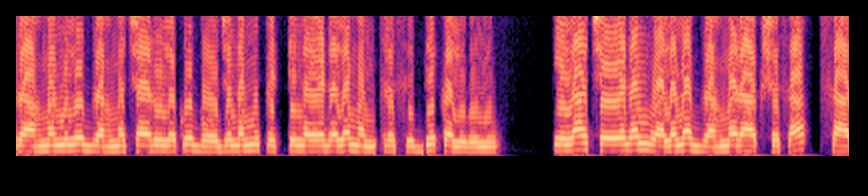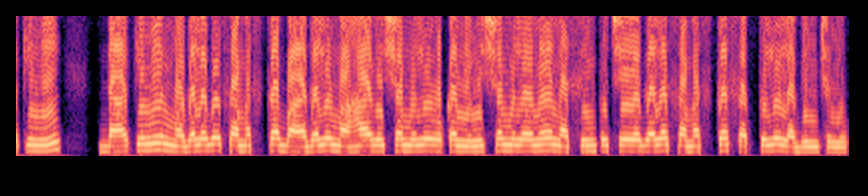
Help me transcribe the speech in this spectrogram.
బ్రాహ్మణులు బ్రహ్మచారులకు భోజనము పెట్టిన ఎడల మంత్రసిద్ధి కలుగును. ఇలా చేయడం వలన బ్రహ్మరాక్షస సాకిని దాకిని మొదలగు సమస్త బాధలు మహావిషములు ఒక నిమిషములోనే నశింపు చేయగల సమస్త శక్తులు లభించును.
